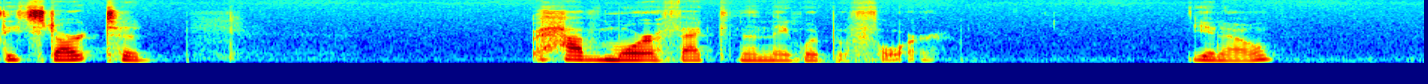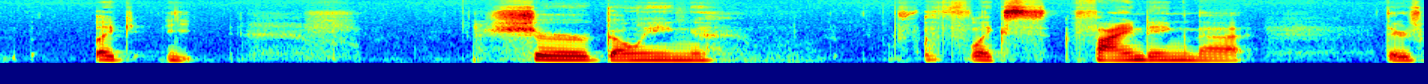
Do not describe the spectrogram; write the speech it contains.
they start to have more effect than they would before you know like sure going like finding that there's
